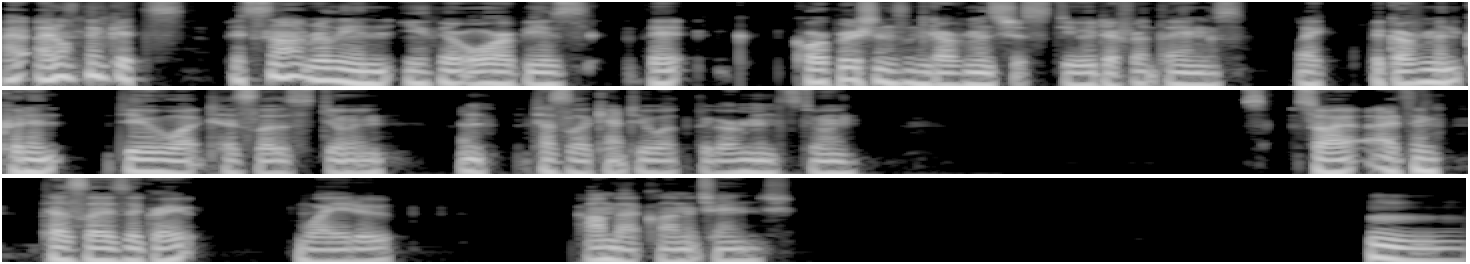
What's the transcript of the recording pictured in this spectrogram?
I, I don't think it's it's not really an either or because the corporations and governments just do different things. Like the government couldn't do what Tesla's doing, and Tesla can't do what the government's doing. So I, I think Tesla is a great way to combat climate change. Hmm.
